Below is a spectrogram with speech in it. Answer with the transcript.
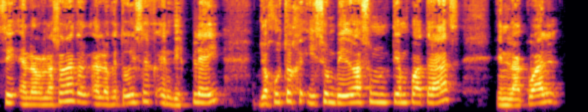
Sí, en relación a, lo que tú dices en display, yo justo hice un video hace un tiempo atrás en la cual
